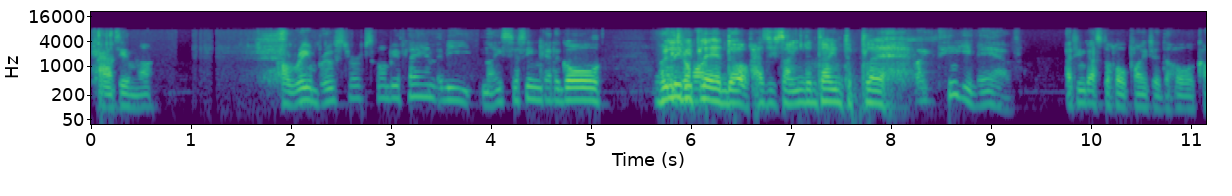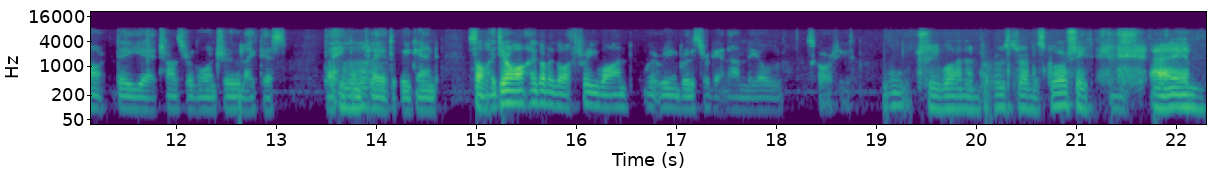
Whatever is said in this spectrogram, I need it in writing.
can't see them not. Oh, Rhian Brewster is going to be playing. It'd be nice to see him get a goal. Will he be playing though? Has he signed in time to play? I think he may have. I think that's the whole point of the whole con- the uh, transfer going through like this, that he can Uh. play at the weekend. So do you know what? I'm going to go three one with Rhian Brewster getting on the old score sheet. Three one and Brewster on the score sheet. Um,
